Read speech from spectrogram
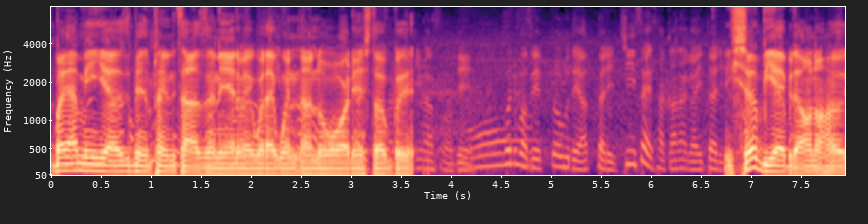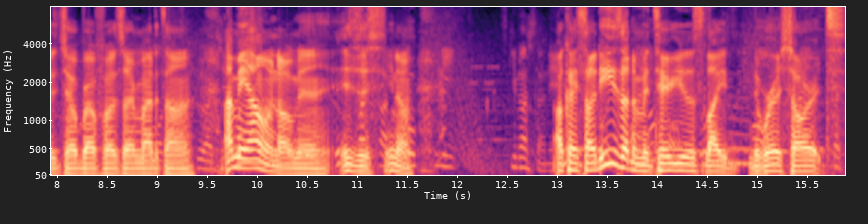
But I mean, yeah, it's been plenty of times in the anime where I went underwater and stuff, but you should be able to own a hold your breath for a certain amount of time. I mean, I don't know, man. It's just, you know. Okay, so these are the materials like the rare shards,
